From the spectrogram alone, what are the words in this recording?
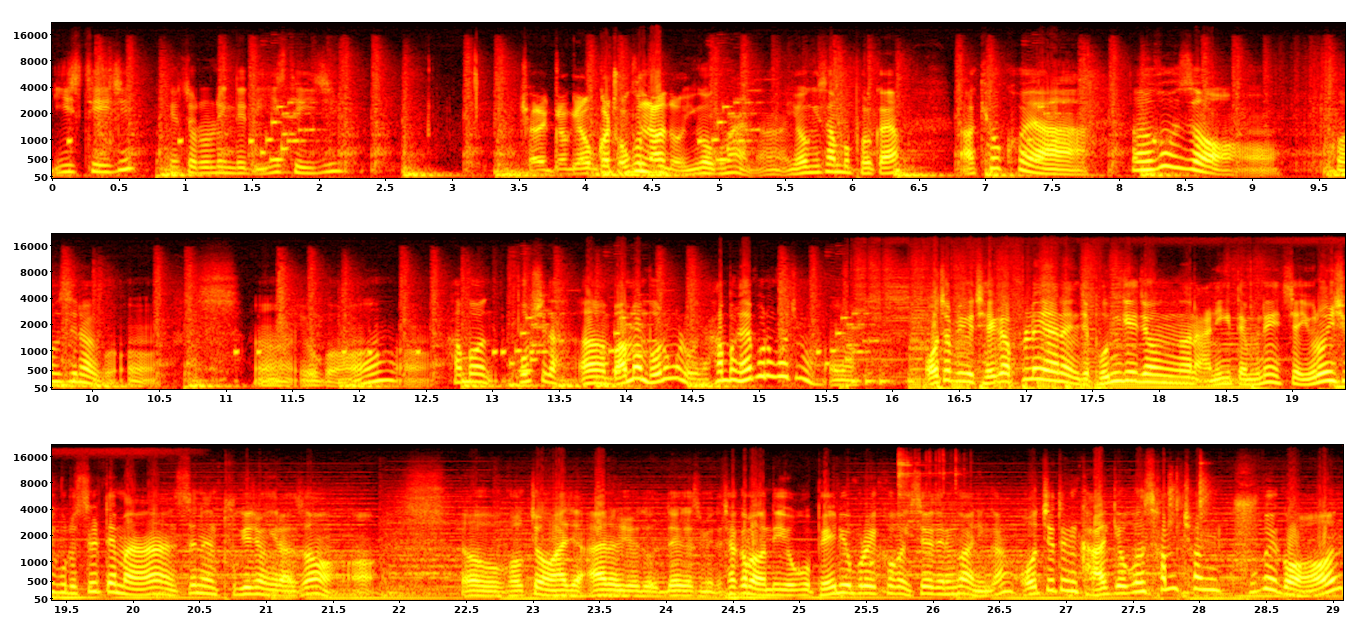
이 스테이지? 게스트 롤링 데드 이 스테이지? 절벽의 효과 좋구나 너 이거구만 어, 여기서 한번 볼까요? 아 쿄코야. 어 거기서 어, 거기라고. 어. 어 요거 어, 한번 봅시다. 어 맛만 보는 걸로 그냥 한번 해보는 거지 뭐. 어. 어차피 이거 제가 플레이하는 이제 본 계정은 아니기 때문에 진짜 이런 식으로 쓸 때만 쓰는 부계정이라서 어, 어 걱정하지 않으셔도 되겠습니다. 잠깐만 근데 요거 베리어 브레이커가 있어야 되는 거 아닌가? 어쨌든 가격은 3,900원.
